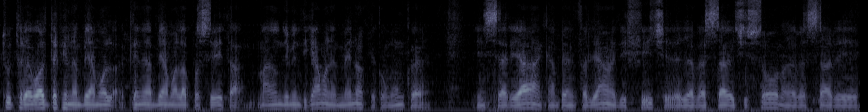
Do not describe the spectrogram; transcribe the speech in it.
tutte le volte che ne, abbiamo, che ne, abbiamo, la possibilità, ma non dimentichiamo nemmeno che comunque in Serie A, in campionato italiano è difficile, gli avversari ci sono, gli avversari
